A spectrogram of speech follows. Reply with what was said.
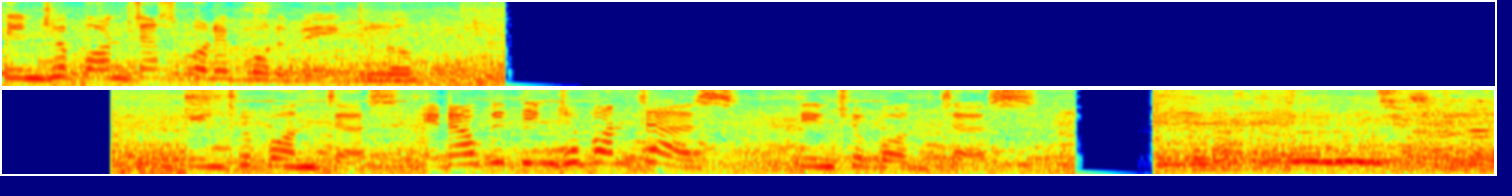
তিনশো পঞ্চাশ করে পড়বে এগুলো। তিনশো পঞ্চাশ। এটাও কি তিনশো পঞ্চাশ? তিনশো পঞ্চাশ। быть.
